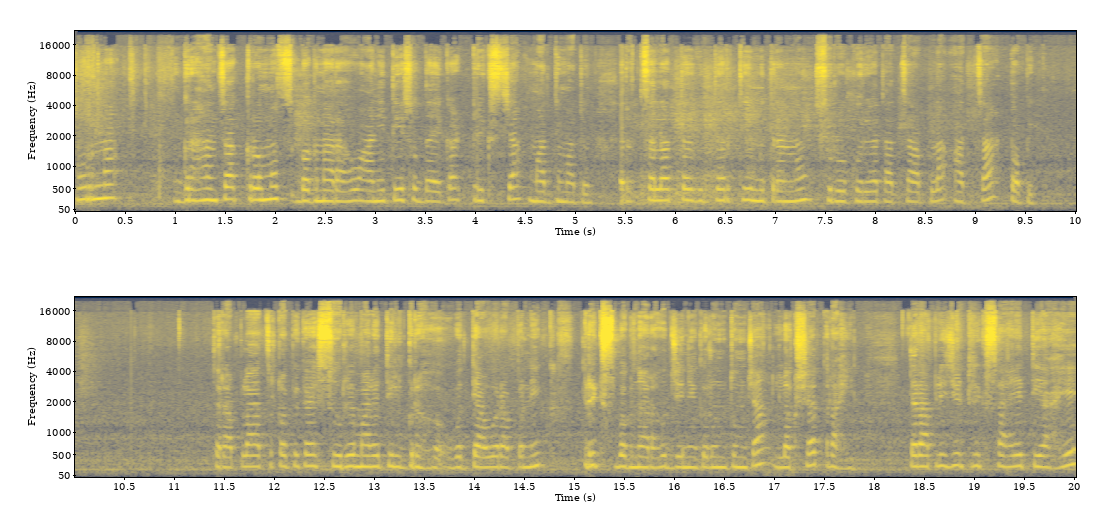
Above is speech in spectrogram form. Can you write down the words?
पूर्ण ग्रहांचा क्रमच बघणार आहोत आणि ते सुद्धा एका ट्रिक्सच्या माध्यमातून. तर चला तर विद्यार्थी मित्रांनो सुरू करूयात आजचा आपला आजचा टॉपिक तर आपला आजचा टॉपिक आहे सूर्यमालेतील ग्रह व त्यावर आपण एक ट्रिक्स बघणार आहोत जेणेकरून तुमच्या लक्षात राहील. तर आपली जी ट्रिक्स आहे ती आहे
